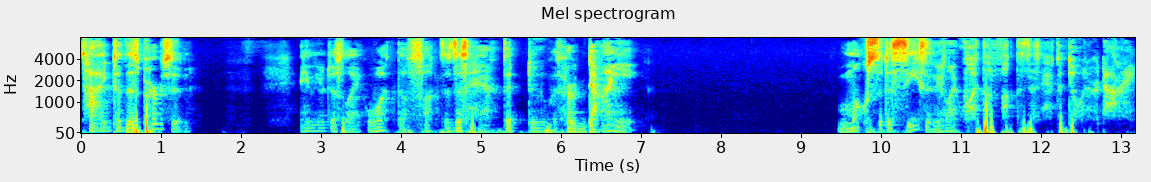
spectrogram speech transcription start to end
tied to this person. And you're just like, what the fuck does this have to do with her dying? Most of the season, you're like, what the fuck does this have to do with her dying?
